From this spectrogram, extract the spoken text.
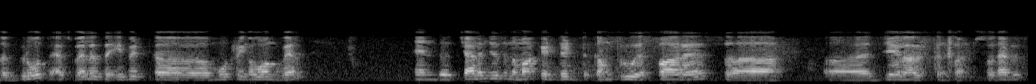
the growth as well as the EBIT uh, motoring along well. And the challenges in the market did come through as far as uh, uh, JLR is concerned. So that is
